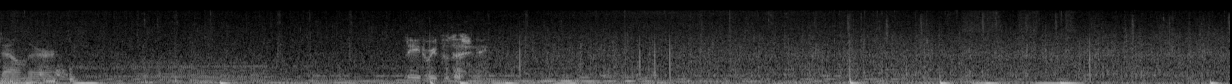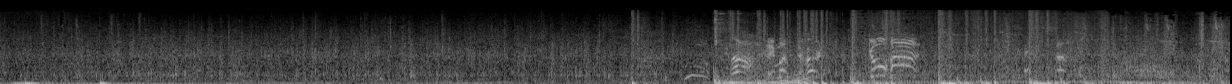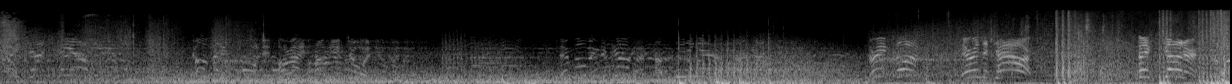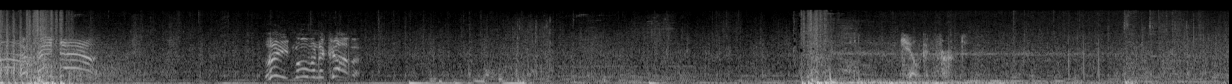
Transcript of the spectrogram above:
Go down there. Lead repositioning. Ah, they must have hurt!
